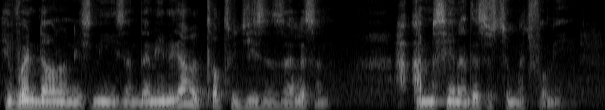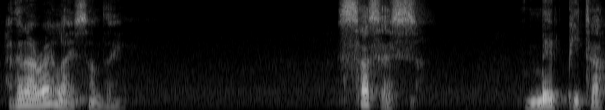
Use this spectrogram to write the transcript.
He went down on his knees and then he began to talk to Jesus and said, listen, I'm seeing that this is too much for me. And then I realized something. Success made Peter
